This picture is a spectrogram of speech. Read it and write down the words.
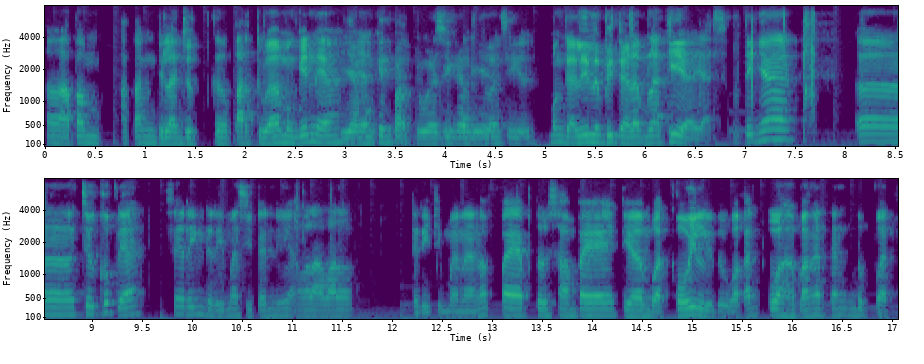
eh, apa akan dilanjut ke part 2 mungkin ya. Ya, mungkin part 2 sih part kali ya. dua sih. Menggali lebih dalam lagi ya ya. Sepertinya eh cukup ya sharing dari Mas Zidan nih awal-awal dari gimana nge-vape terus sampai dia buat coil itu. Wah kan wah banget kan untuk buat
